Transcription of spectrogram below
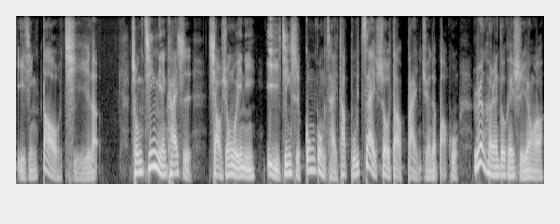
已经到期了。从今年开始，小熊维尼已经是公共财，它不再受到版权的保护，任何人都可以使用哦，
